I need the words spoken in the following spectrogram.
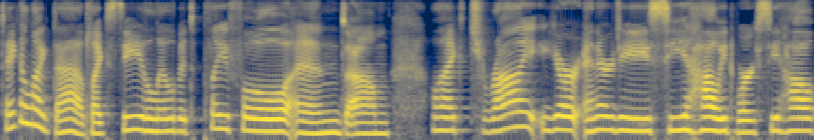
take it like that, like see a little bit playful and um, like try your energy, see how it works, see how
